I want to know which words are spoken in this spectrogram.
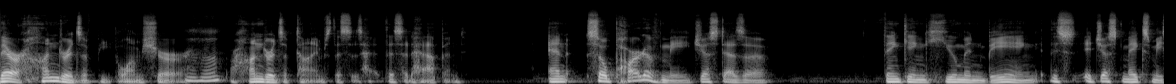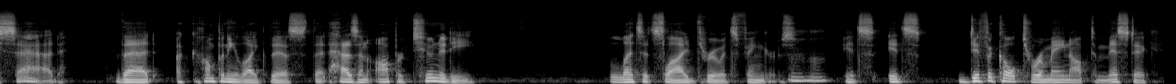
there are hundreds of people, I'm sure, mm-hmm. or hundreds of times this is this had happened. And so part of me, just as a thinking human being, this it just makes me sad that a company like this that has an opportunity lets it slide through its fingers. Mm-hmm. It's it's difficult to remain optimistic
